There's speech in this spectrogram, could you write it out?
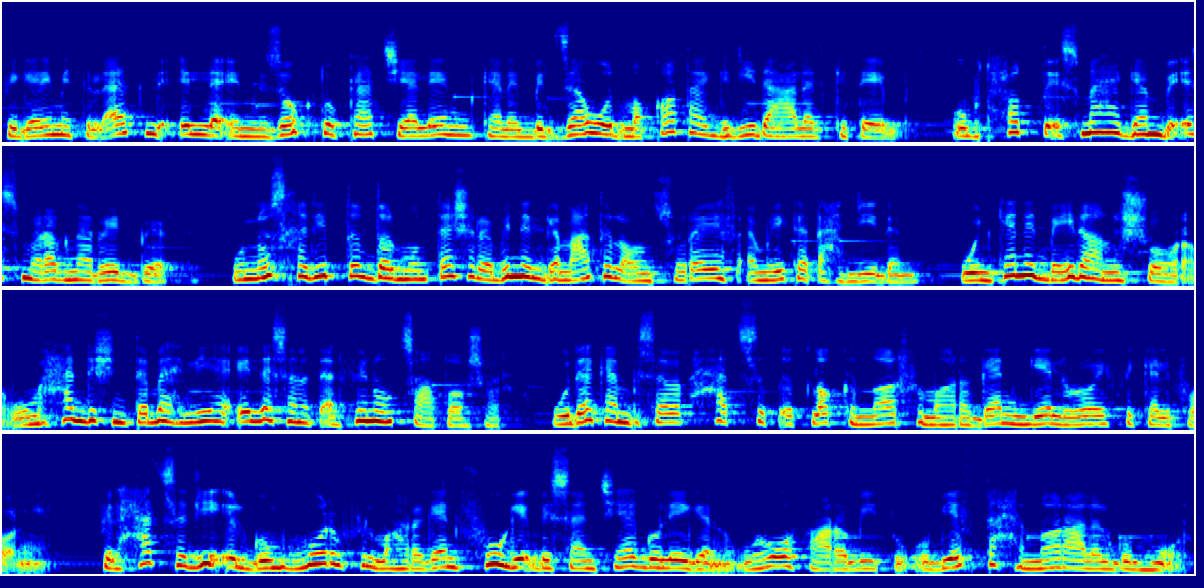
في جريمة القتل إلا إن زوجته كاتيا لين كانت بتزود مقاطع جديدة على الكتاب وبتحط اسمها جنب اسم راجنر ريدبيرد. والنسخة دي بتفضل منتشرة بين الجماعات العنصرية في أمريكا تحديدا وإن كانت بعيدة عن الشهرة ومحدش انتبه ليها إلا سنة 2019 وده كان بسبب حادثة إطلاق النار في مهرجان جيلروي في كاليفورنيا. في الحادثة دي الجمهور في المهرجان فوجئ بسانتياغو ليجن وهو في عربيته وبيفتح النار على الجمهور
